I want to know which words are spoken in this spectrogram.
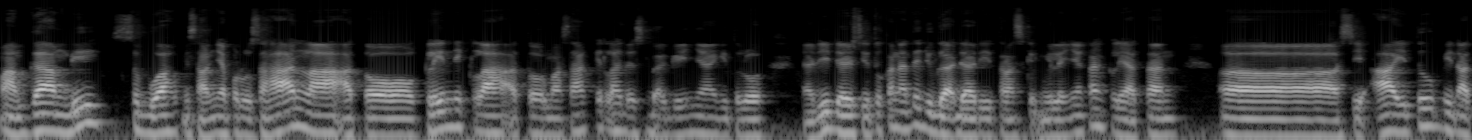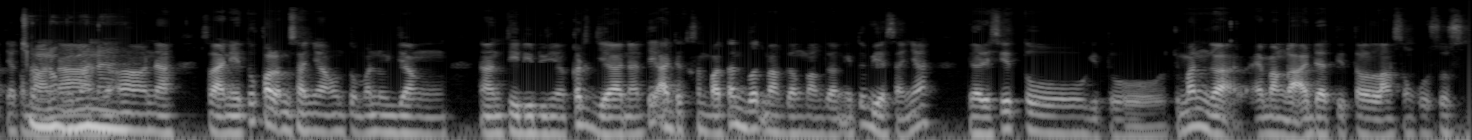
magang di sebuah misalnya perusahaan lah atau klinik lah atau rumah sakit lah dan sebagainya gitu loh. Jadi dari situ kan nanti juga dari transkrip nilainya kan kelihatan uh, si A itu minatnya ke mana. ke mana. Nah, nah selain itu kalau misalnya untuk menunjang nanti di dunia kerja nanti ada kesempatan buat magang-magang itu biasanya dari situ gitu. Cuman nggak emang nggak ada titel langsung khusus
